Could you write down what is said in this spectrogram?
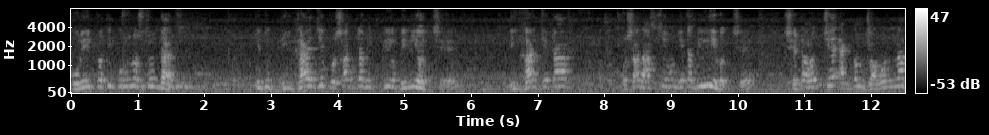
পুরীর প্রতি পূর্ণ শ্রদ্ধা আছে। কিন্তু দীঘায় যে প্রসাদটা বিক্রি বিলি হচ্ছে, দীঘার যেটা প্রসাদ আসছে এবং যেটা বিলি হচ্ছে, সেটা হচ্ছে একদম জগন্নাথ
